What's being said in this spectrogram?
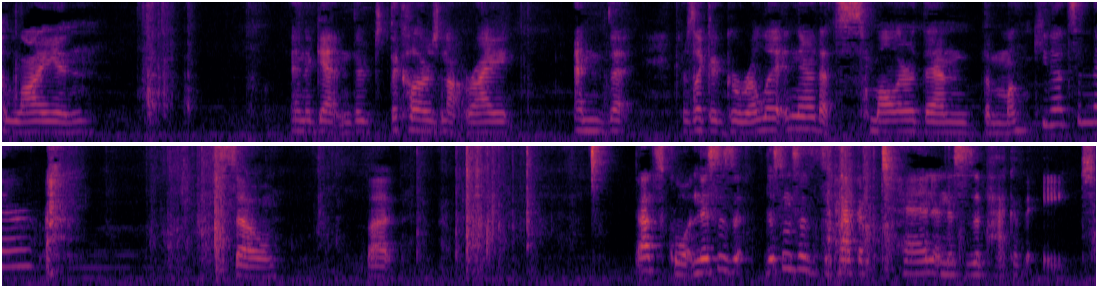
a lion. And again, the color's not right. And the, there's like a gorilla in there that's smaller than the monkey that's in there. so, but that's cool. And this is this one says it's a pack of 10 and this is a pack of 8.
